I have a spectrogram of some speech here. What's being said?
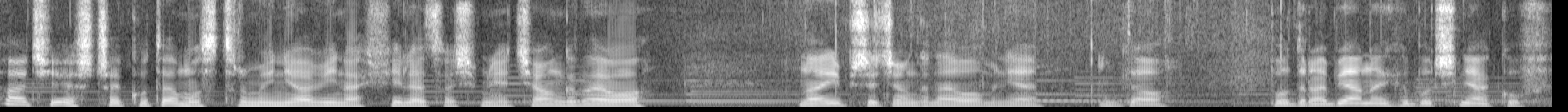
Choć jeszcze ku temu strumieniowi na chwilę coś mnie ciągnęło, no i przyciągnęło mnie do podrabianych boczniaków.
